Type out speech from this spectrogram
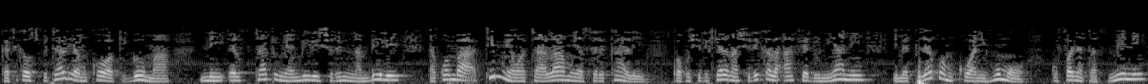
katika hospitali ya mkoa wa Kigoma ni elfu tatu mia mbili ishirini na mbili na kwamba timu ya wataalamu ya serikali kwa kushirikiana na shirika la afya duniani imepelekwa mkoani humo kufanya tathmini,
